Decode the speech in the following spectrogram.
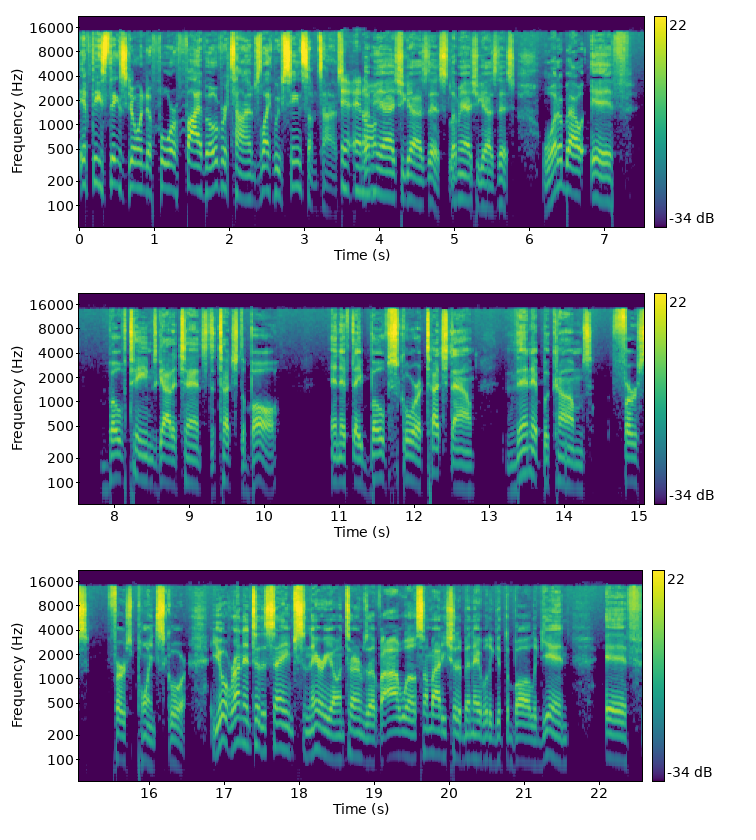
if these things go into four or five overtimes like we've seen sometimes. Let me ask you guys this. Let me ask you guys this. What about if both teams got a chance to touch the ball, and if they both score a touchdown, then it becomes first first point score. You'll run into the same scenario in terms of ah well somebody should have been able to get the ball again if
